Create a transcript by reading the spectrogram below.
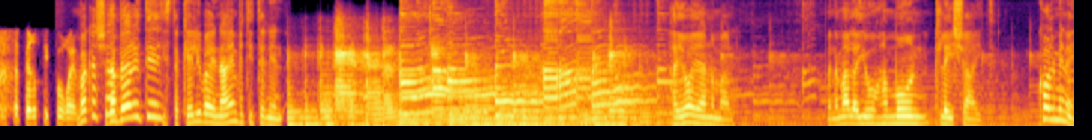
לספר סיפורים. בבקשה, דבר איתי. תסתכל לי בעיניים ותתעניין. היו היה נמל. בנמל היו המון כלי שיט. כל מיני.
